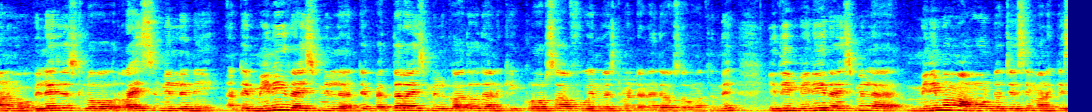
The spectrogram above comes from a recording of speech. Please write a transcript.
మనము విలేజెస్లో రైస్ మిల్ని అంటే మినీ రైస్ మిల్ అంటే పెద్ద రైస్ మిల్ కాదు దానికి క్రోర్స్ ఆఫ్ ఇన్వెస్ట్మెంట్ అనేది అవసరం అవుతుంది. ఇది mini rice mill minimum amount వచ్చేసి మనకి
